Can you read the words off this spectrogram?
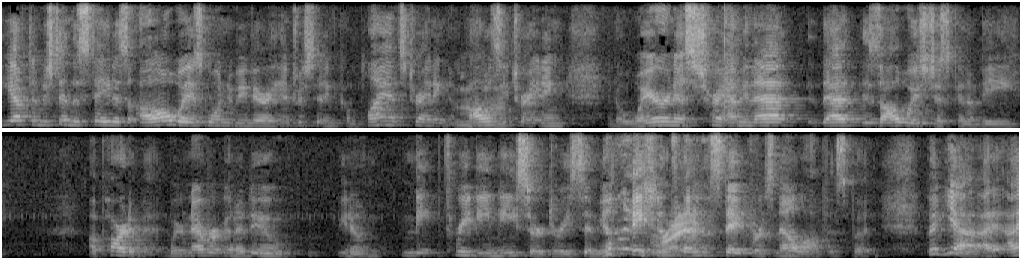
you have to understand the state is always going to be very interested in compliance training and policy training and awareness training. I mean that that is always just going to be a part of it. We're never going to do you know 3D knee surgery simulations Right. in the state personnel office. But but yeah, I, I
